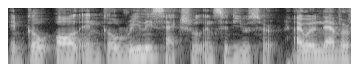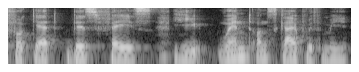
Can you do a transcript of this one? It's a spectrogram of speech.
and go all in, go really sexual and seduce her. I will never forget this face. He went on Skype with me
